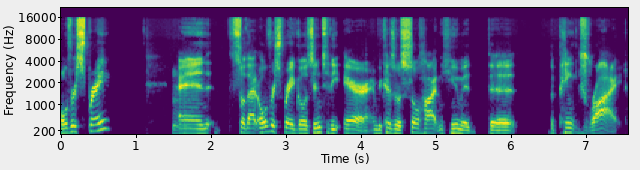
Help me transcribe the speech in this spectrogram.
overspray Mhm. and so that overspray goes into the air and because it was so hot and humid the the paint dried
